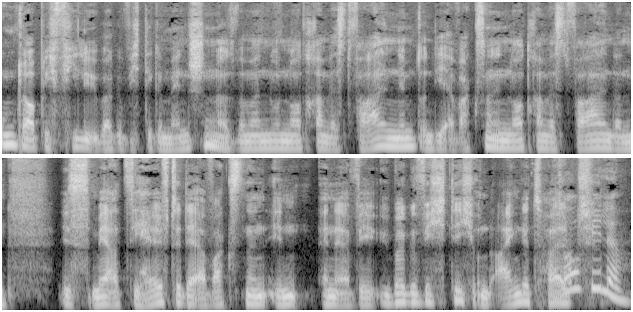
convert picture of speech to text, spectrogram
unglaublich viele übergewichtige Menschen. Also wenn man nur Nordrhein-Westfalen nimmt und die Erwachsenen in Nordrhein-Westfalen, dann ist mehr als die Hälfte der Erwachsenen in NRW übergewichtig und eingeteilt. So viele.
